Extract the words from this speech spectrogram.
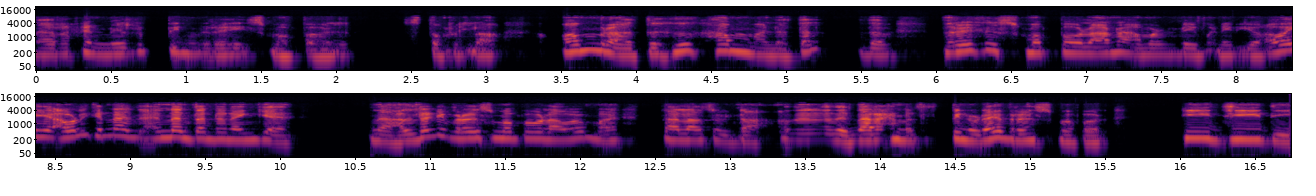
நரக நெருப்பின் விறகை சுமப்பவள் அஸ்தகுல்லாஹ். அம்ராத்துஹு ஹம்மலத்தல் இந்த விறகு சுமப்பவளான அவனுடைய மனைவியோ அவ அவளுக்கு என்ன என்ன தண்டனை இங்க ஆல்ரெடி பிறகு சுமப்பவள் அவ ம- நல்லா சொல்லிட்டான் அது நரக நெருப்பினுடைய பிறகு சுமப்பவள் பி ஜீதி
